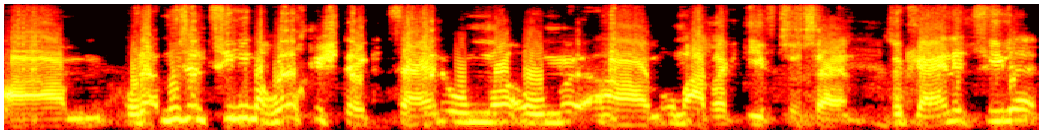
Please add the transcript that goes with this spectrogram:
ähm, oder muss ein Ziel immer hochgesteckt sein, um, um, ähm, um attraktiv zu sein? So kleine Ziele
